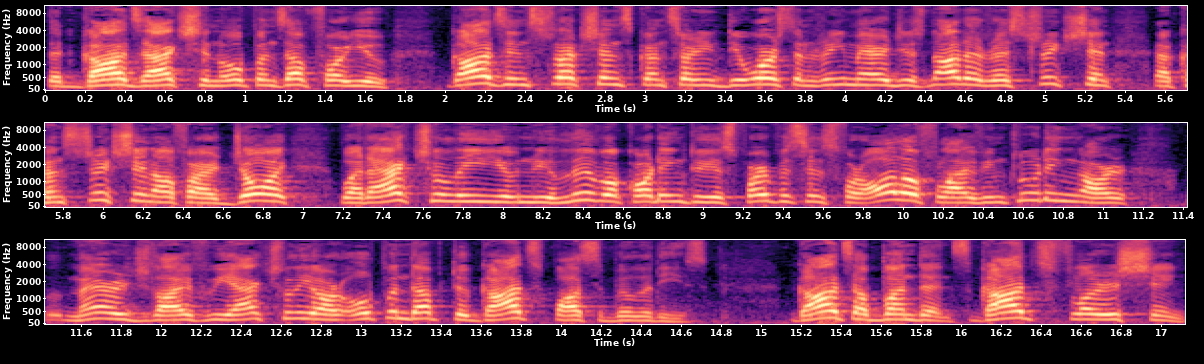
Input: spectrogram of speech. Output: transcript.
that God's action opens up for you. God's instructions concerning divorce and remarriage is not a restriction, a constriction of our joy, but actually, when we live according to His purposes for all of life, including our marriage life, we actually are opened up to God's possibilities. God's abundance, God's flourishing,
